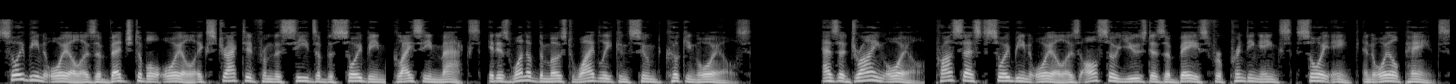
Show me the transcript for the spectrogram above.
Soybean oil is a vegetable oil extracted from the seeds of the soybean glycine max. It is one of the most widely consumed cooking oils. As a drying oil, processed soybean oil is also used as a base for printing inks soy ink and oil paints.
